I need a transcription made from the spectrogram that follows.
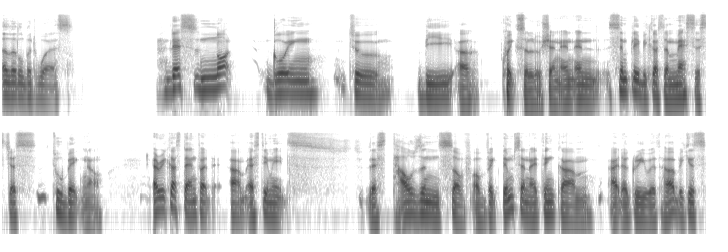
a little bit worse? There's not going to be a quick solution, and, and simply because the mess is just too big now. Erica Stanford um, estimates there's thousands of, of victims, and I think um, I'd agree with her because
